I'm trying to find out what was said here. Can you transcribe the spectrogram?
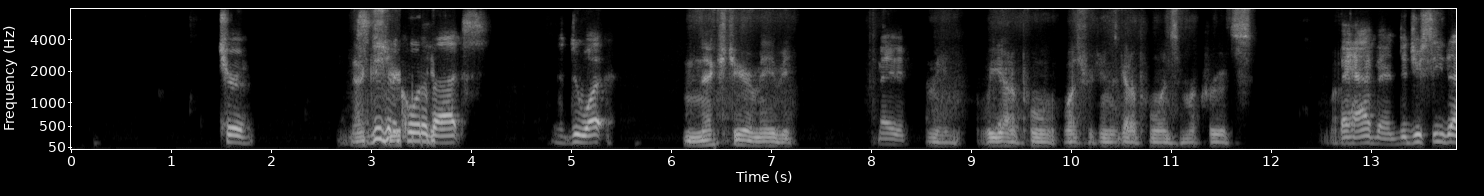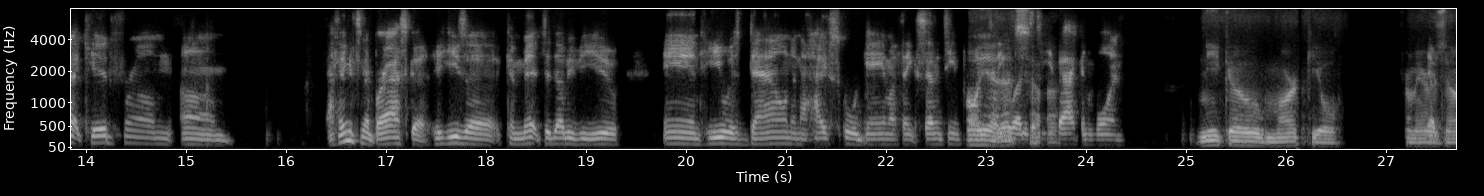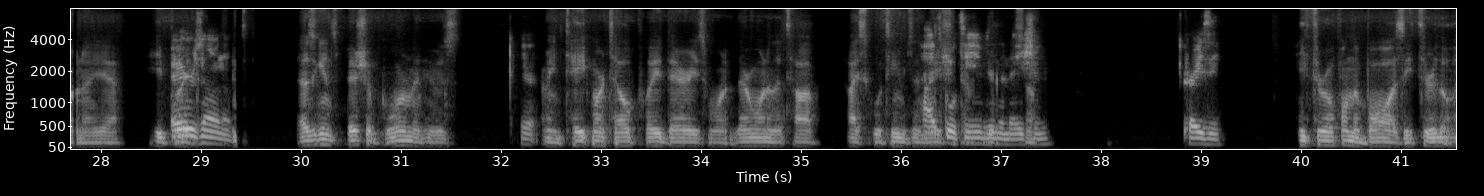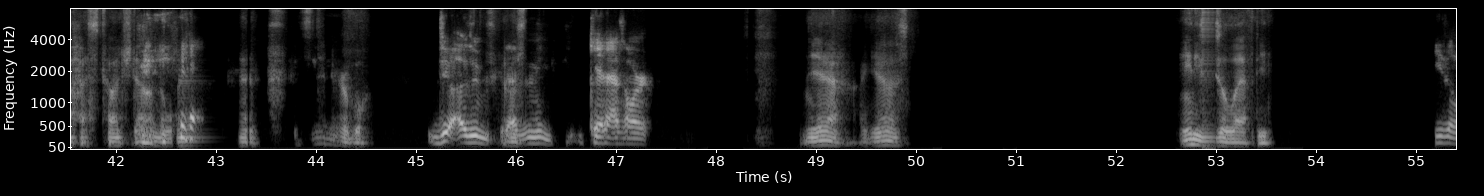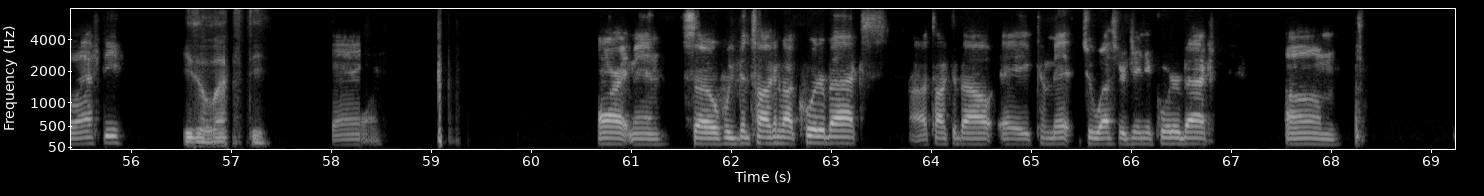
True. Next Speaking year, of quarterbacks, do what? Next year, maybe. Maybe. I mean, we got to pull. West Virginia's got to pull in some recruits. But. They have been. Did you see that kid from? um I think it's Nebraska. He's a commit to WVU, and he was down in a high school game. I think 17 points. Oh yeah, and he let his team uh, back and won. Nicco Marchiol from Arizona. Yep. Yeah, he played Arizona. That was against Bishop Gorman, who's. Yeah. I mean, Tate Martell played there. He's one. They're one of the top high school teams in high school teams in the nation. So. Crazy. He threw up on the ball as he threw the last touchdown to win. it's terrible. Dude, I mean, kid has heart. Yeah, I guess. And he's a lefty. He's a lefty. He's a lefty. Dang. All right, man. So we've been talking about quarterbacks. Uh, talked about a commit to West Virginia quarterback. Um,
